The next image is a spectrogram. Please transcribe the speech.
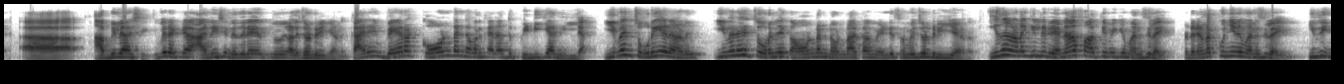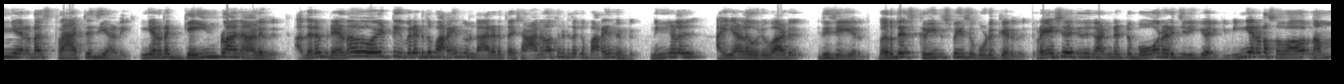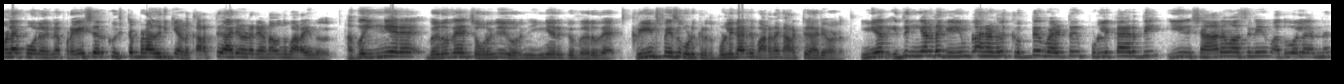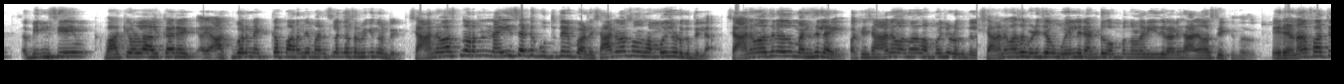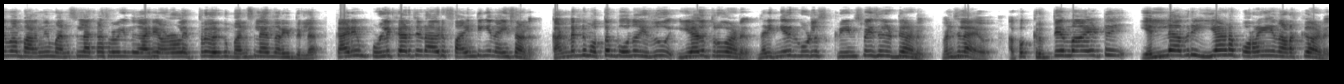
അഭിലാഷ് ഇവരൊക്കെ അനീഷിനെതിരെ നിന്ന് കളിച്ചോണ്ടിരിക്കുകയാണ്. കാര്യം വേറെ കോണ്ടന്റ് അവർക്ക് അതിനകത്ത് പിടിക്കാനില്ല. ഇവൻ ചൊറിയനാണ് ഇവനെ ചൊറിഞ്ഞ കോണ്ടന്റ് ഉണ്ടാക്കാൻ വേണ്ടി ശ്രമിച്ചുകൊണ്ടിരിക്കുകയാണ് ഇതാണെങ്കിൽ രന ഫാത്തിമയ്ക്ക് മനസ്സിലായി. രണക്കുഞ്ഞിന് മനസ്സിലായി. ഇത് ഇങ്ങേരുടെ സ്ട്രാറ്റജിയാണ് ഇങ്ങേരുടെ ഗെയിം പ്ലാൻ ആണിത്. അന്നേരം രണ പോയിട്ട് ഇവരുടെ അടുത്ത് പറയുന്നുണ്ട് ആരുടെ അടുത്ത് ഷാനവാസിന്റെ അടുത്തൊക്കെ പറയുന്നുണ്ട്. നിങ്ങൾ അയാളെ ഒരുപാട് ഇത് ചെയ്യരുത്. വെറുതെ സ്ക്രീൻ സ്പേസ് കൊടുക്കരുത്. പ്രേക്ഷകർ ഇത് കണ്ടിട്ട് ബോർ അടിച്ചിരിക്കുമായിരിക്കും ഇങ്ങേരുടെ സ്വഭാവം നമ്മളെ പോലെ തന്നെ പ്രേക്ഷകർക്കും ഇഷ്ടപ്പെടാതിരിക്കുകയാണ്. കറക്റ്റ് കാര്യമാണ് രണ എന്ന് പറയുന്നത്. അപ്പൊ ഇങ്ങനെ വെറുതെ ചൊറിഞ്ഞ് ചൊറിഞ്ഞ് ഇങ്ങേർക്ക് വെറുതെ. സ്ക്രീൻ സ്പേസ് കൊടുക്കരുത്. പുള്ളിക്കാരത്തി പറഞ്ഞ കറക്റ്റ് കാര്യമാണ്. ഇങ്ങനെ ഇത് ഇങ്ങരുടെ ഗെയിം പ്ലാൻ ആണ്. കൃത്യമായിട്ട് പുള്ളിക്കാരത്തി ഈ ഷാനവാസിനെയും അതുപോലെ തന്നെ ബിൻസിയെയും ബാക്കിയുള്ള ആൾക്കാരെ അക്ബറിനെ ഒക്കെ പറഞ്ഞ് മനസ്സിലാക്കാൻ ശ്രമിക്കുന്നുണ്ട്. ഷാനവാസ് എന്ന് പറഞ്ഞാൽ നൈസായിട്ട് കുത്തിത്തിരിപ്പാണ്. ഷാനവാസ് ഒന്നും സമ്മതിച്ചു കൊടുക്കത്തില്ല. ഷാനവാസിന് അത് മനസ്സിലായി. പക്ഷെ ഷാനവാസ് അത് സമ്മതിച്ചു കൊടുക്കത്തില്ല. ഷാനവാസ് പിടിച്ച മുയലിൽ രണ്ട് കൊമ്പെന്നുള്ള രീതിയിലാണ് ഷാനവാസ് നിൽക്കുന്നത്. രണ ഫാത്തിമ പറഞ്ഞ് മനസ്സിലാക്കാൻ ശ്രമിക്കുന്ന കാര്യമാണുള്ള എത്ര പേർക്ക് മനസ്സിലായെന്ന് അറിയത്തില്ല. കാര്യം പുള്ളിക്കാരത്തിയുടെ ആ ഒരു ഫൈൻഡിങ് നൈസാണ് കണ്ടന്റ് മൊത്തം പോകുന്നത് ഇത് ഇയാൾ ത്രൂ ആണ്. ഇങ്ങനെ കൂടുതൽ സ്ക്രീൻ സ്പേസ് കിട്ടുകയാണ്. മനസ്സിലായോ? അപ്പൊ കൃത്യമായിട്ട് എല്ലാവരും ഇയാടെ പുറകെ നടക്കുകയാണ്.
